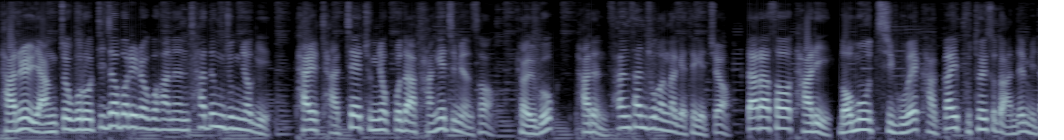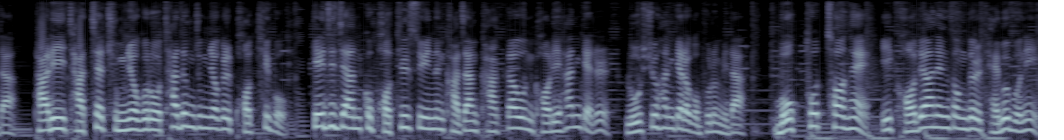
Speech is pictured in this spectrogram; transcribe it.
달을 양쪽으로 찢어버리려고 하는 차등 중력이 달 자체의 중력보다 강해지면서 결국 달은 산산조각나게 되겠죠. 따라서 달이 너무 지구에 가까이 붙어 있어도 안 됩니다. 달이 자체 중력으로 차등 중력을 버티고 깨지지 않고 버틸 수 있는 가장 가까운 거리 한계를 로슈 한계라고 부릅니다. 목토천해 이 거대한 행성들 대부분이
